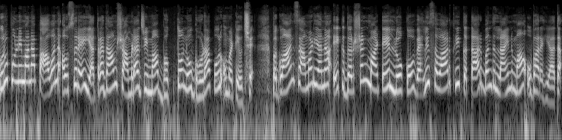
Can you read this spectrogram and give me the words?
ગુરુ પૂર્ણિમાના પાવન અવસરે યાત્રાધામ શામળાજીમાં ભક્તોનું ઘોડાપુર ઉમટ્યું છે. ભગવાન સામળિયાના એક દર્શન માટે લોકો વહેલી સવારથી કતારબંધ લાઇનમાં ઊભા રહ્યા હતા.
